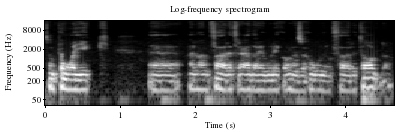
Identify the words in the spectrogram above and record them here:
som pågick eh, mellan företrädare i olika organisationer och företag. Då.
